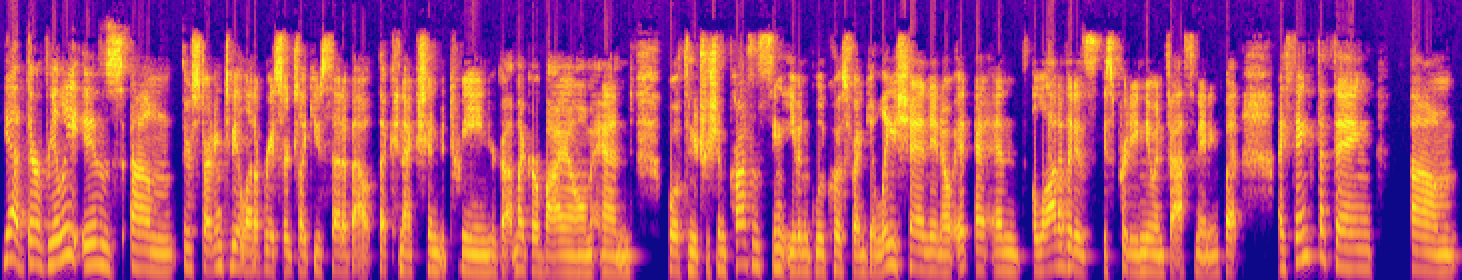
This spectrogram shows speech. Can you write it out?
yeah, there really is, um, there's starting to be a lot of research, like you said, about the connection between your gut microbiome and both nutrition processing, even glucose regulation, you know, it, and a lot of it is, is pretty new and fascinating. But I think the thing, um,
